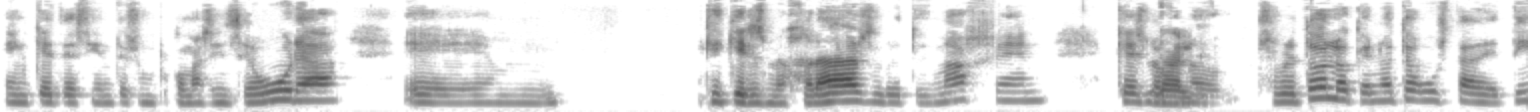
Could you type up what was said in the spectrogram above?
¿En qué te sientes un poco más insegura? Em, ¿Qué quieres mejorar sobre tu imagen? ¿Qué es lo que sobre todo lo que no te gusta de ti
